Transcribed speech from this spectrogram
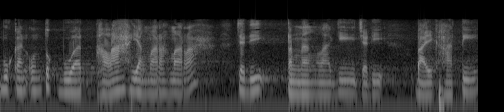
bukan untuk buat Allah yang marah-marah jadi tenang lagi, jadi baik hati,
